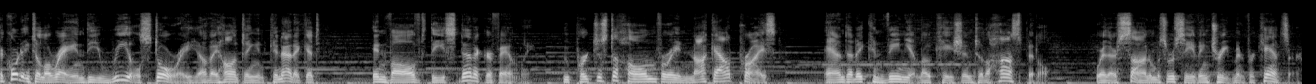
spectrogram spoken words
According to Lorraine, the real story of a haunting in Connecticut involved the Snedeker family, who purchased a home for a knockout price and at a convenient location to the hospital, where their son was receiving treatment for cancer.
